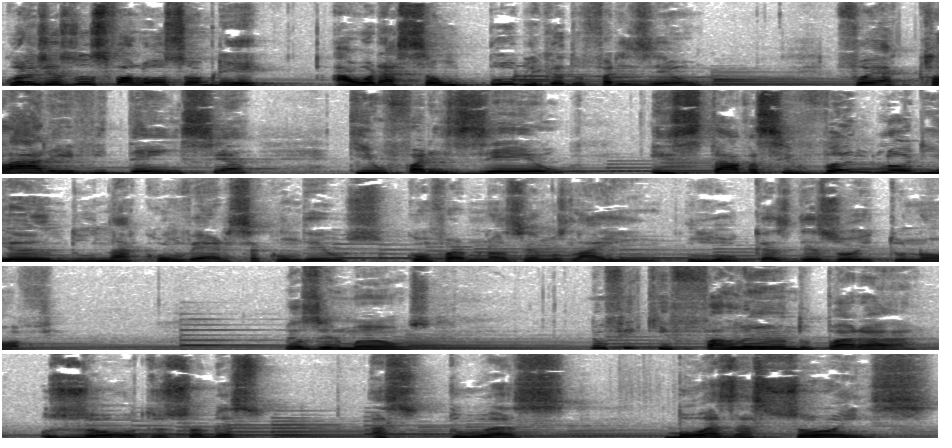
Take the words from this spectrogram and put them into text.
Quando Jesus falou sobre a oração pública do fariseu, foi a clara evidência que o fariseu estava se vangloriando na conversa com Deus, conforme nós vemos lá em Lucas 18, 9. Meus irmãos, não fique falando para os outros sobre as, as tuas boas ações.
